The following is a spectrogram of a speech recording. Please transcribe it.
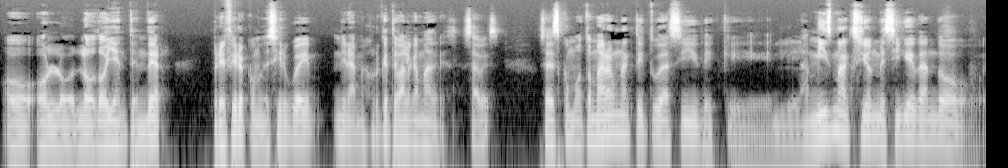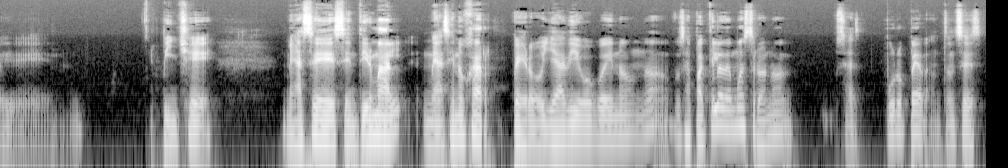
o, lo, lo doy a entender. Prefiero como decir, güey, mira, mejor que te valga madres, ¿sabes? O sea, es como tomar una actitud así de que la misma acción me sigue dando eh, pinche... me hace sentir mal, me hace enojar, pero ya digo, güey, no, no, o sea, ¿para qué lo demuestro, no? O sea, es puro pedo. Entonces,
